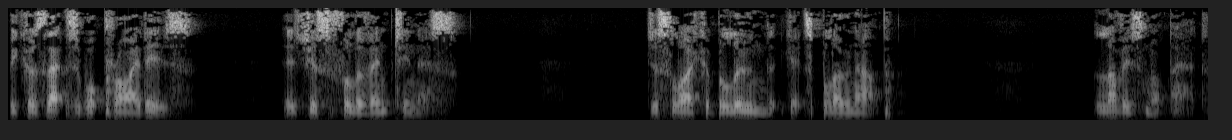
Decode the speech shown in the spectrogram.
Because that is what pride is. It's just full of emptiness. Just like a balloon that gets blown up. Love is not that.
